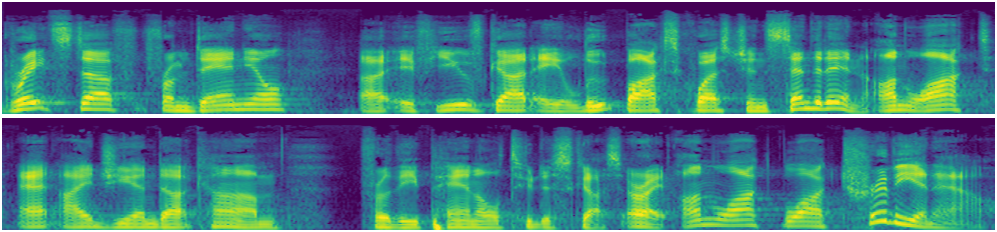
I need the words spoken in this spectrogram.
great stuff from Daniel. Uh, if you've got a loot box question, send it in unlocked at ign.com for the panel to discuss. All right, unlocked block trivia now.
